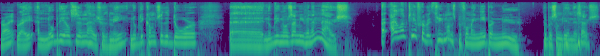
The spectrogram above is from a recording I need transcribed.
right right, and nobody else is in the house with me, nobody comes to the door, uh, nobody knows I'm even in the house. I, I lived here for about three months before my neighbour knew there was somebody in this house.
